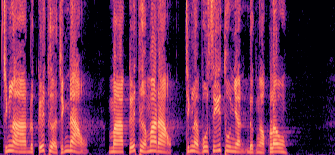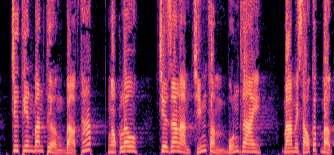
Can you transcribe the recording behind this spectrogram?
chính là được kế thừa chính đạo, mà kế thừa ma đạo chính là vũ sĩ thu nhận được ngọc lâu. Chư thiên ban thưởng bảo tháp, ngọc lâu chia ra làm 9 phẩm 4 giai, 36 cấp bậc.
